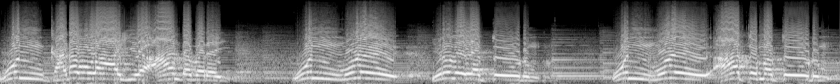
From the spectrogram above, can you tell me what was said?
உன் கடவுளாகிய ஆண்டவரை உன் முழு இருதயத்தோடும் உன் முழு ஆத்மத்தோடும்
